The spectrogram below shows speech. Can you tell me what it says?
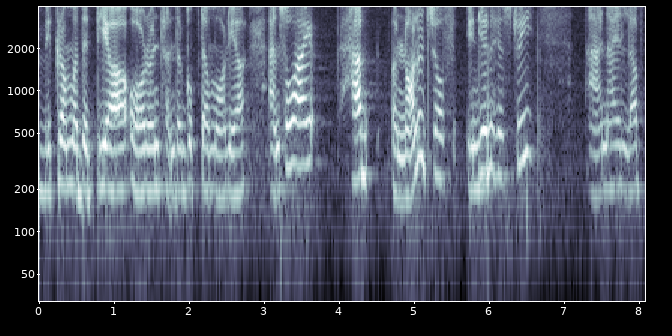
Vikramaditya or on Chandragupta Maurya, and so I had a knowledge of Indian history, and I loved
